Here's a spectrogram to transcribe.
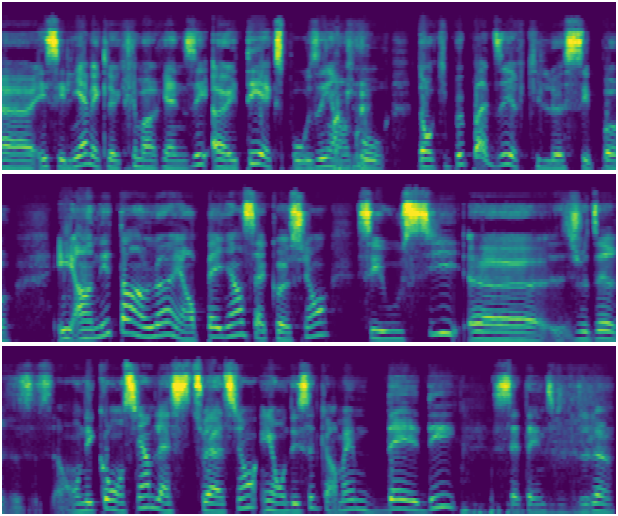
euh, et ses liens avec le crime organisé a été exposé en cours. Donc, il peut pas dire qu'il le sait pas. Et en étant là et en payant sa caution, c'est aussi, euh, je veux dire, on est conscient de la situation et on décide quand même d'aider cet individu-là.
